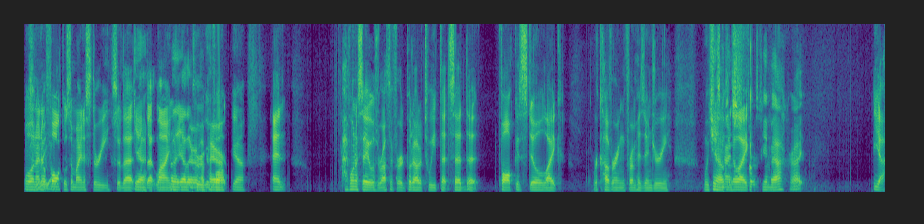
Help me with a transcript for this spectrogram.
Well, and I know Faulk was a minus three, so that Yeah. that line, Uh, yeah, they're a Krug and pair. Faulk, yeah, and I want to say it was Rutherford put out a tweet that said that Faulk is still like recovering from his injury, which Yeah, is kind of like first game back, right? yeah,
